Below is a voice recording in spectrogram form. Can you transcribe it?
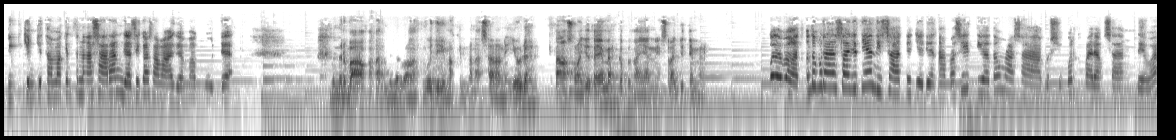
bikin kita makin penasaran gak sih kok sama agama Buddha? Bener banget bener banget. Gue jadi makin penasaran nih. Yaudah kita langsung lanjut aja mer ke pertanyaan yang selanjutnya mer. Boleh banget. Untuk pertanyaan selanjutnya, di saat kejadian apa sih Tio tuh merasa bersyukur kepada sang dewa?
